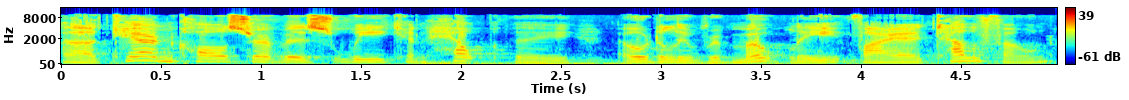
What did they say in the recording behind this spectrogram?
uh, Care on Call service, we can help the elderly remotely via telephone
